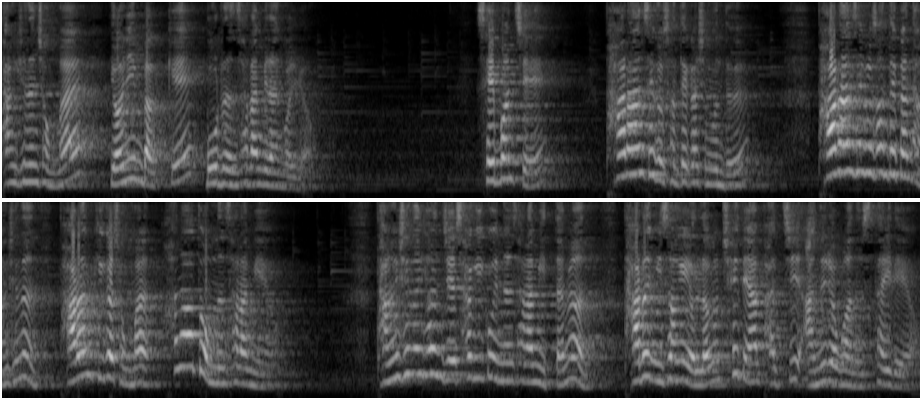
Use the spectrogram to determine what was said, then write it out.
당신은 정말 연인밖에 모르는 사람이라는 걸요. 세 번째, 파란색을 선택하신 분들. 파란색을 선택한 당신은 바람기가 정말 하나도 없는 사람이에요. 당신은 현재 사귀고 있는 사람이 있다면 다른 이성의 연락은 최대한 받지 않으려고 하는 스타일이에요.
